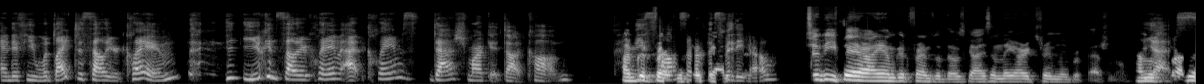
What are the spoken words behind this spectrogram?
And if you would like to sell your claim, you can sell your claim at claims-market.com. I'm good friends with this video. To be fair, I am good friends with those guys, and they are extremely professional. I'm yes. a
